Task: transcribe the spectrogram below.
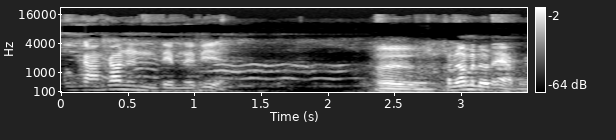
ตรงกลางเก้าหนึ่งเต็มเลยพี่เออคาเมรอนมันโดนแอบไง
